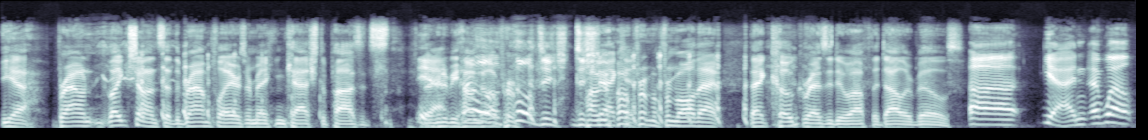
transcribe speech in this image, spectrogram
yeah, Brown. Like Sean said, the Brown players are making cash deposits. They're yeah, going to be hung a up little, from, little hung up distracted. from from all that that coke residue off the dollar bills. Uh, yeah, and uh, well,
